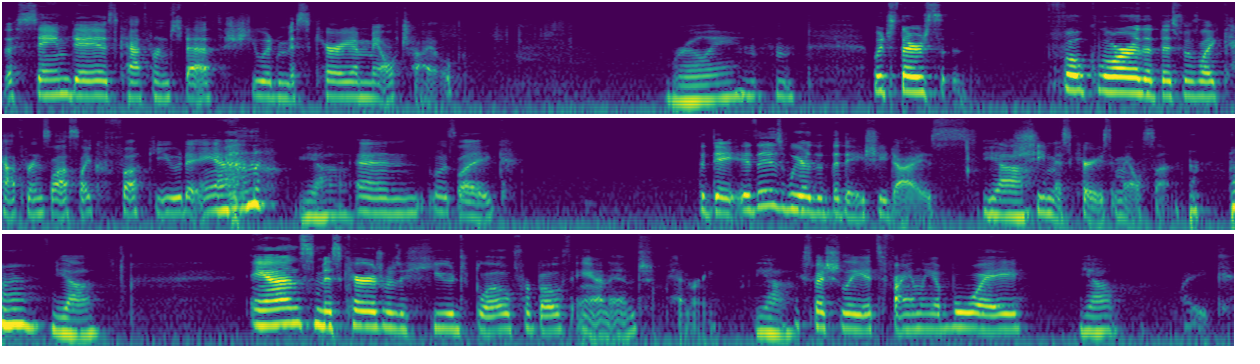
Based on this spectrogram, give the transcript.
the same day as Catherine's death, she would miscarry a male child. Really? Which there's folklore that this was like Catherine's last like fuck you to Anne, Yeah. and was like the day. It is weird that the day she dies, Yeah. she miscarries a male son. Yeah. Anne's miscarriage was a huge blow for both Anne and Henry. Yeah. Especially, it's finally a boy. Yeah. Like,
